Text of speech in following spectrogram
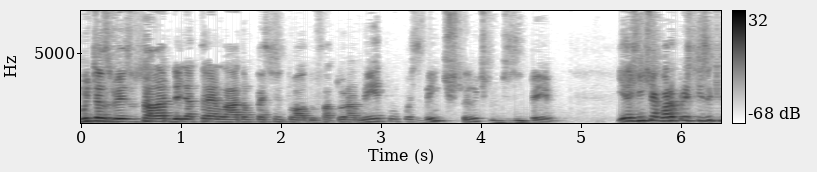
Muitas vezes o salário dele é atrelado a um percentual do faturamento, uma coisa bem distante do desempenho. E a gente agora precisa que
